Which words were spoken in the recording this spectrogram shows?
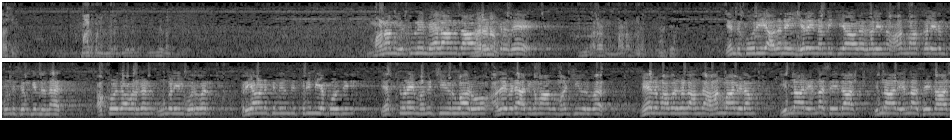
பண்ணுங்க மனம் எத்துணை மேலானதாக. இருக்கிறது. என்று கூறி அதனை இறை நம்பிக்கையாளர்களின் ஆன்மாக்களிடம் கொண்டு செல்கின்றனர். அப்பொழுது அவர்கள் உங்களில் ஒருவர் பிரயாணத்திலிருந்து திரும்பிய போது எத்துணை மகிழ்ச்சியுறுவாரோ அதைவிட அதிகமாக மகிழ்ச்சியுறுவர் மேலும் அவர்கள் அந்த ஆன்மாவிடம் இன்னார் என்ன செய்தார்? இன்னார் என்ன செய்தார்?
